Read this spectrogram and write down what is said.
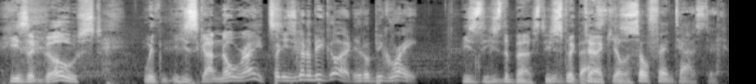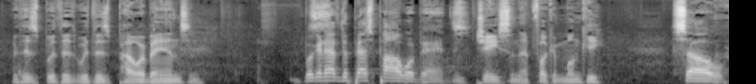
He's a ghost with he's got no rights. But he's going to be good. It'll be great. He's he's the best. He's, He's the best. spectacular So fantastic. with his with his with his power bands and We're gonna have the best power bands. Jason, that fucking monkey. So,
